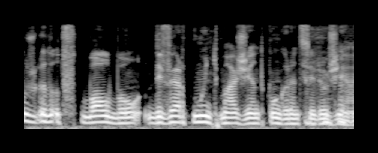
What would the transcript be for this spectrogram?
um jogador de futebol bom diverte muito mais gente que um grande cirurgião.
